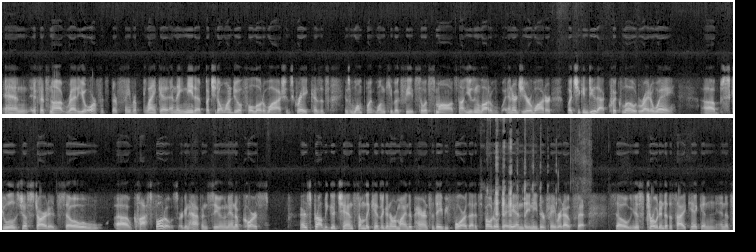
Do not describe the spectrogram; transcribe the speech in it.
And if it's not ready or if it's their favorite blanket and they need it, but you don't want to do a full load of wash, it's great because it's, it's 1.1 cubic feet. So it's small. It's not using a lot of energy or water, but you can do that quick load right away. Uh, school's just started, so uh, class photos are going to happen soon. And of course, there's probably a good chance some of the kids are going to remind their parents the day before that it's photo day and they need their favorite outfit. So you just throw it into the sidekick and, and it's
